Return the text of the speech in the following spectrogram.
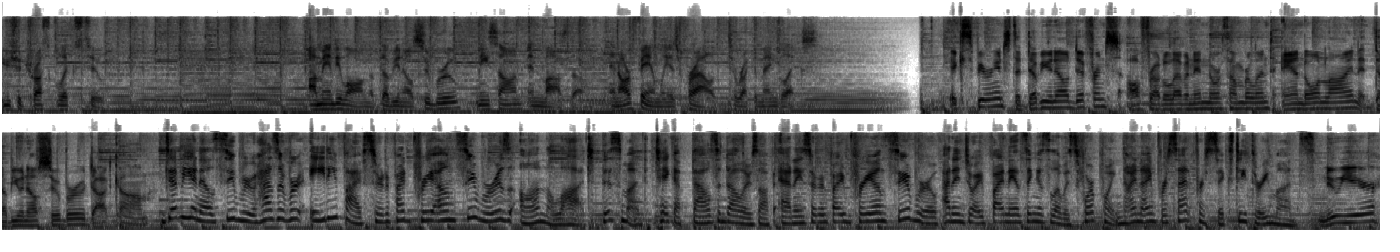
you should trust Glicks too. I'm Andy Long of WNL Subaru, Nissan, and Mazda, and our family is proud to recommend Glicks. Experience the WNL difference off Route 11 in Northumberland and online at WNLSubaru.com. WNL Subaru has over 85 certified pre-owned Subarus on the lot. This month, take $1,000 off any certified pre-owned Subaru and enjoy financing as low as 4.99% for 63 months. New year,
